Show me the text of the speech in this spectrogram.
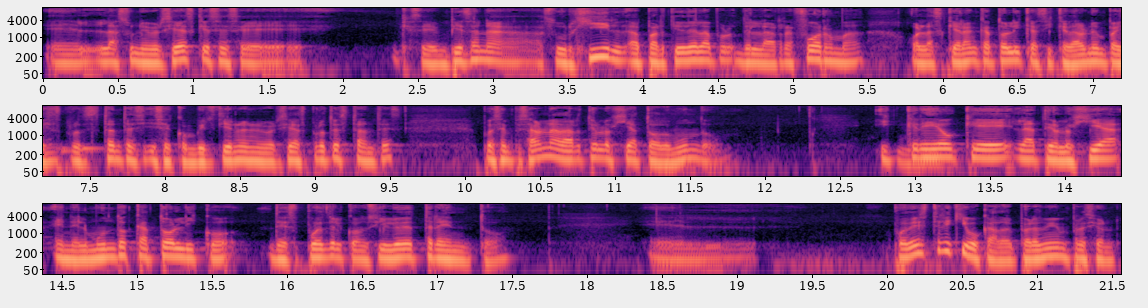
eh, las universidades que se, se- que se empiezan a, surgir a partir de la, de la reforma, o las que eran católicas y quedaron en países protestantes y se convirtieron en universidades protestantes, pues empezaron a dar teología a todo el mundo. Y creo que la teología en el mundo católico, después del concilio de Trento, el- podría estar equivocado, pero es mi impresión,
